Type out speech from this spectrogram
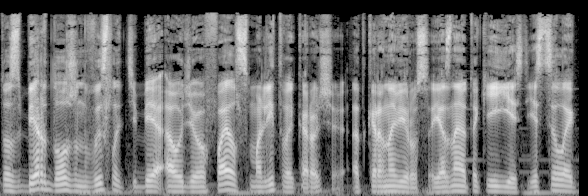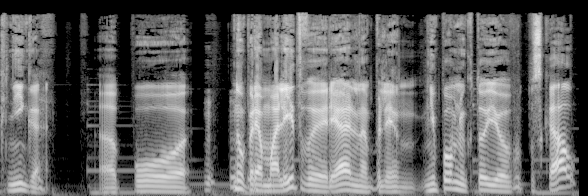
то Сбер должен выслать тебе аудиофайл с молитвой, короче, от коронавируса. Я знаю, такие есть. Есть целая книга э, по... Ну, прям молитвы, реально, блин. Не помню, кто ее выпускал.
